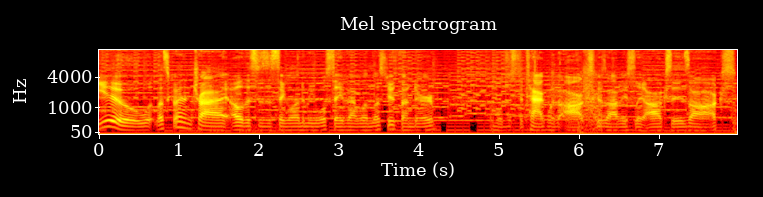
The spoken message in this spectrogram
you, let's go ahead and try. Oh, this is a single enemy. We'll save that one. Let's do Thunder. And we'll just attack with Ox, because obviously Ox is Ox.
